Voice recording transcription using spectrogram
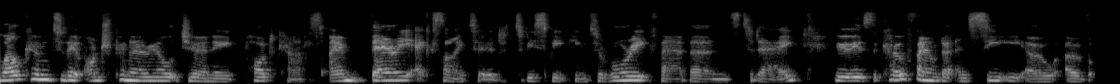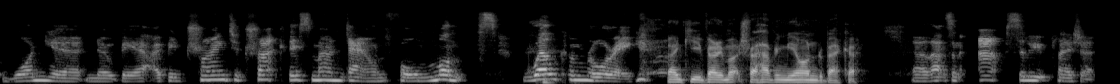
And welcome to the Entrepreneurial Journey podcast. I am very excited to be speaking to Ruari Fairbairns today, who is the co founder and CEO of One Year No Beer. I've been trying to track this man down for months. Welcome, Ruari. Thank you very much for having me on, Rebecca. Uh, that's an absolute pleasure.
